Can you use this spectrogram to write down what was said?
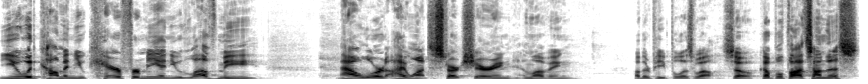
you would come and you care for me and you love me, now, Lord, I want to start sharing and loving other people as well. So, a couple thoughts on this.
